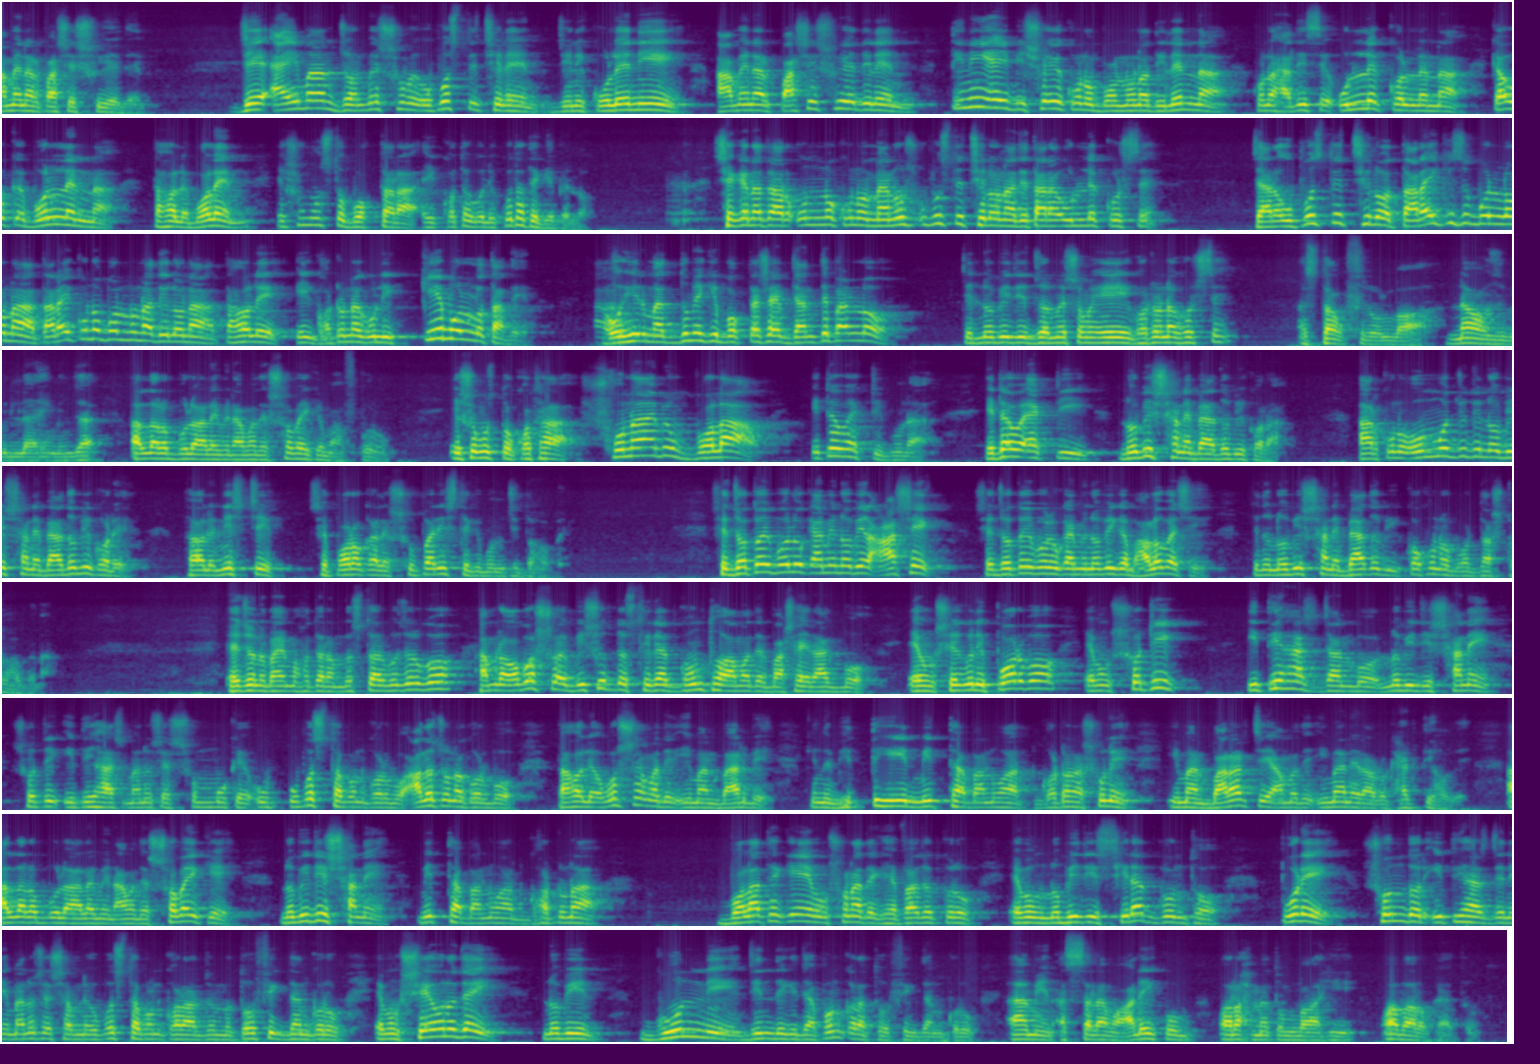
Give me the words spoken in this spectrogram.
আমেনার পাশে শুয়ে দেন। যে আইমান জন্মের সময় উপস্থিত ছিলেন, যিনি কোলে নিয়ে আমেনার পাশে শুয়ে দিলেন। তিনি এই বিষয়ে কোনো বর্ণনা দিলেন না, কোনো হাদিসে উল্লেখ করলেন না, কাউকে বললেন না। তাহলে বলেন, এ সমস্ত বক্তারা এই কথাগুলি কোথা থেকে পেল? সেখানে তার অন্য কোনো মানুষ উপস্থিত ছিল না যে তারা উল্লেখ করছে। যারা উপস্থিত ছিল তারাই কিছু বলল না, তারাই কোনো বর্ণনা দিল না। তাহলে এই ঘটনাগুলি কে বলল তাদের? ওহির মাধ্যমে কি বক্তা সাহেব জানতে পারল যে নবীজির জন্মের সময় এই ঘটনা ঘটছে? আস্তাগফিরুল্লাহ, নাউজুবিল্লাহ যা আল্লাহ রব্বুল আলমিন আমাদের সবাইকে মাফ করুক এ সমস্ত কথা শোনা এবং বলা, এটাও একটি গুণা এটাও একটি নবীর সানে ব্যাদবি করা। আর কোনো ওম্মদ যদি নবীর সানে বেদবি করে, তাহলে নিশ্চিত সে পরকালে সুপারিশ থেকে বঞ্চিত হবে। সে যতই বলুক আমি নবীর আশেক, সে যতই বলুক আমি নবীকে ভালোবাসি, কিন্তু নবীর সানে বেদবি কখনো বরদাস্ত হবে না। এই জন্য ভাই মহতারাম দোস্তার বুজুর্গ, আমরা অবশ্যই বিশুদ্ধ স্থিরাত গ্রন্থ আমাদের বাসায় রাখব। এবং সেগুলি পড়ব এবং সঠিক ইতিহাস জানব। নবীজির সানে সঠিক ইতিহাস মানুষের সম্মুখে উপ- উপস্থাপন করব, আলোচনা করব, তাহলে অবশ্যই আমাদের ইমান বাড়বে। কিন্তু ভিত্তিহীন মিথ্যা বানোয়াট ঘটনা শুনে ইমান বাড়ার চেয়ে আমাদের ইমানের আরও ঘাটতি হবে। আল্লাহ রব্বুল আলমিন আমাদের সবাইকে নবীজির সানে মিথ্যা বানোয়াট ঘটনা বলা থেকে এবং শোনা থেকে হেফাজত করুক এবং নবীজির সিরাত গ্রন্থ পড়ে সুন্দর ইতিহাস জেনে মানুষের সামনে উপস্থাপন করার জন্য তৌফিক দান করুক এবং সে অনুযায়ী নবীর গুণ নিয়ে জিন্দগি যাপন করার তৌফিক দান করুক। আমিন। আসসালামু আলাইকুম ওরহমতুল্লাহি ওবরাকাতুহ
